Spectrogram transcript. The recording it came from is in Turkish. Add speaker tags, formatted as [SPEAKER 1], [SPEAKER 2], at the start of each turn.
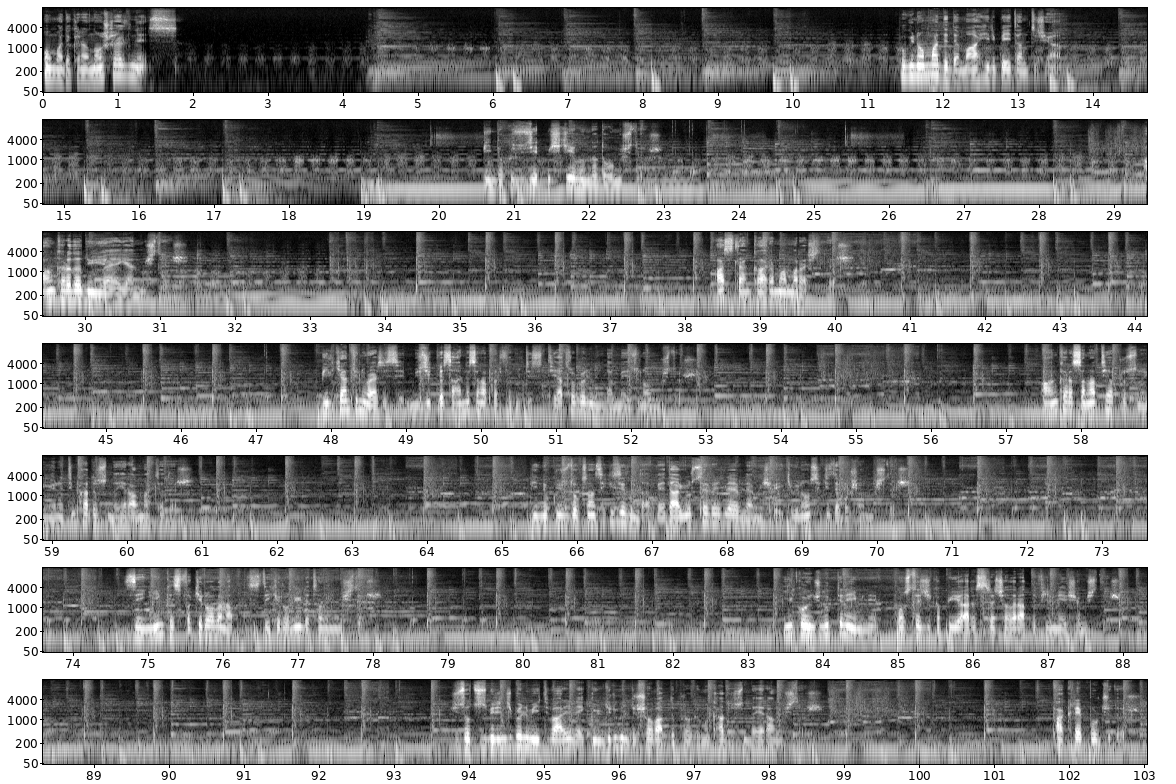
[SPEAKER 1] Ummada kanalına hoş geldiniz. Bugün on maddede Mahir Bey'i tanıtacağım. ...1972 yılında doğmuştur. Ankara'da dünyaya gelmiştir. Aslen Kahramanmaraşlıdır. Bilkent Üniversitesi Müzik ve Sahne Sanatları Fakültesi tiyatro bölümünden mezun olmuştur. Ankara Sanat Tiyatrosu'nun yönetim kadrosunda yer almaktadır. 1998 yılında Veda Yurtsever ile evlenmiş ve 2018'de boşanmıştır. Zengin Kız Fakir Olan adlı dizideki rolüyle tanınmıştır. İlk oyunculuk deneyimini Postacı Kapıyı Ara Sıra Çalar adlı filmle yaşamıştır. ...131. bölümü itibariyle Güldür Güldür Show adlı programın kadrosunda yer almıştır. Akrep Burcu'dur.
